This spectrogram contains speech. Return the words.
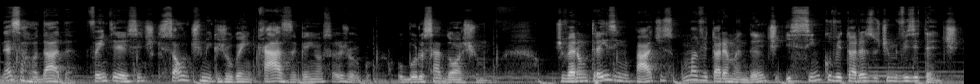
Nessa rodada, foi interessante que só um time que jogou em casa ganhou seu jogo, o Borussia Dortmund. Tiveram três empates, uma vitória mandante e cinco vitórias do time visitante.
